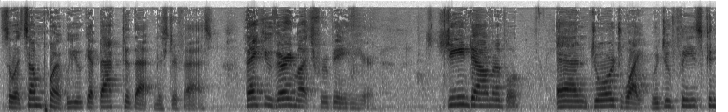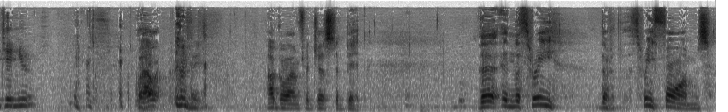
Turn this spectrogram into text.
So at some point, will you get back to that, Mr. Fast? Thank you very much for being here. Jean Dalrymple and George White, would you please continue? Yes. Well, I'll go on for just a bit. The, in the three, the three forms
